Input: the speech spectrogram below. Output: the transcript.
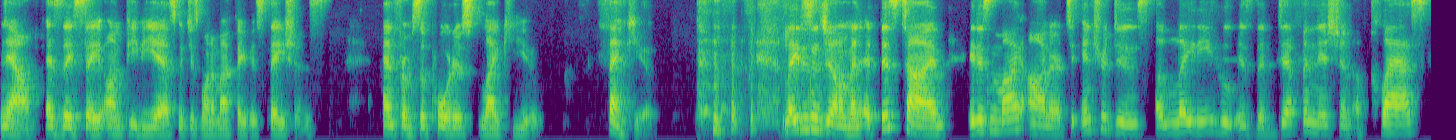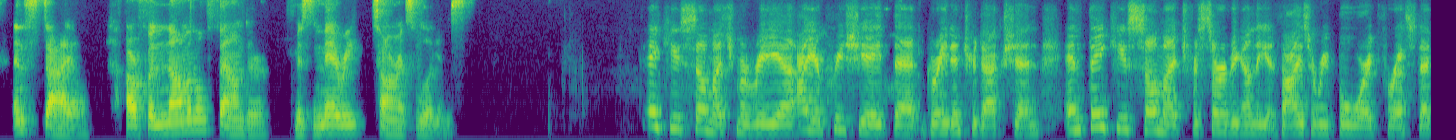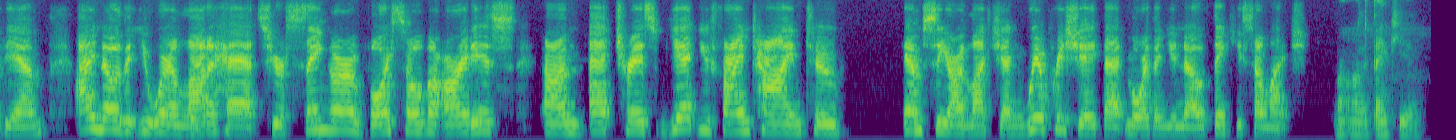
Now, as they say on PBS, which is one of my favorite stations, and from supporters like you. Thank you. Ladies and gentlemen, at this time, it is my honor to introduce a lady who is the definition of class and style, our phenomenal founder, Miss Mary Torrance Williams. Thank you so much, Maria. I appreciate that great introduction. And thank you so much for serving on the advisory board for SWM. I know that you wear a lot of hats. You're a singer, voiceover artist, um, actress, yet you find time to MC our luncheon. We appreciate that more than you know. Thank you so much. Uh, thank you.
